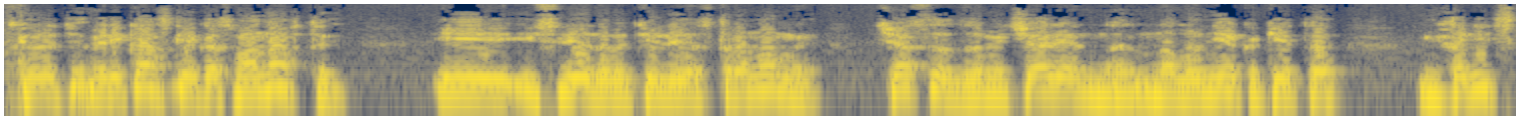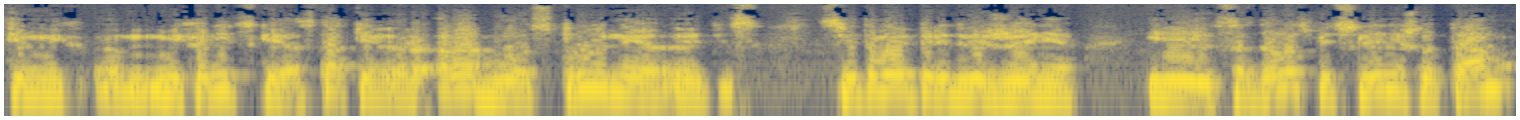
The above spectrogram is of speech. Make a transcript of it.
Скажите, американские космонавты и исследователи, астрономы часто замечали на, на Луне какие-то механические, мех, механические остатки работ, струйные эти, световые передвижения. И создалось впечатление, что там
